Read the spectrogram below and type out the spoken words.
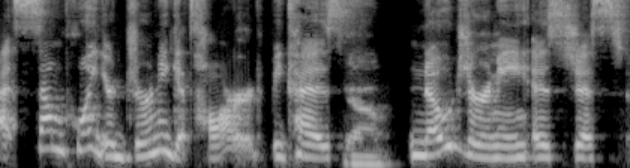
At some point, your journey gets hard because yeah. no journey is just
